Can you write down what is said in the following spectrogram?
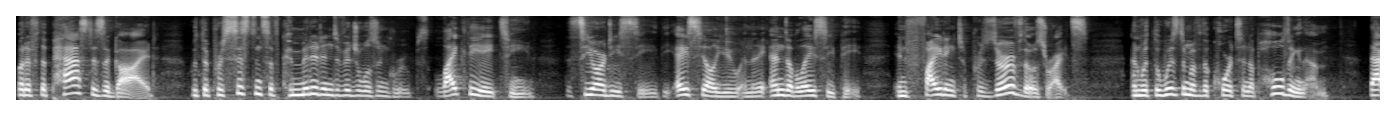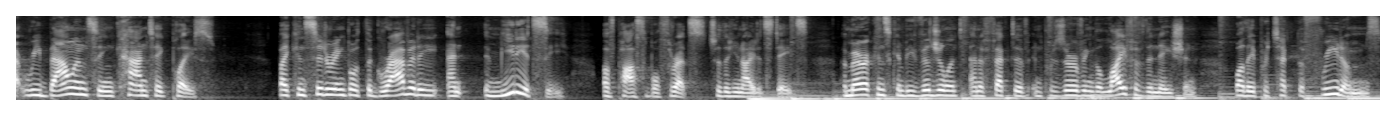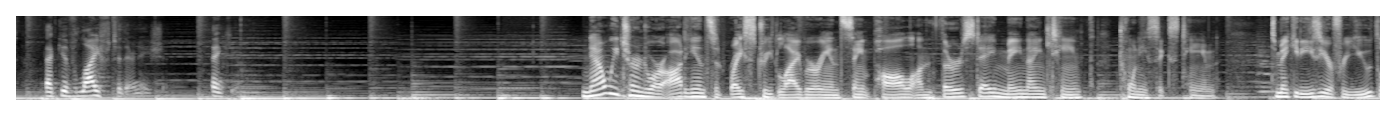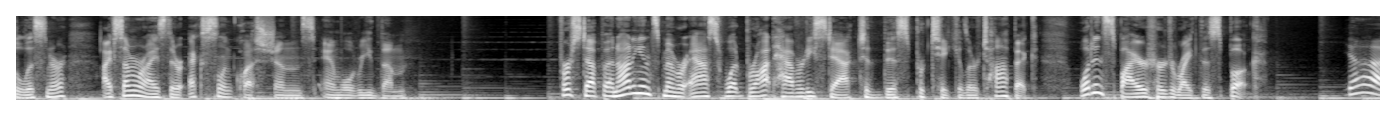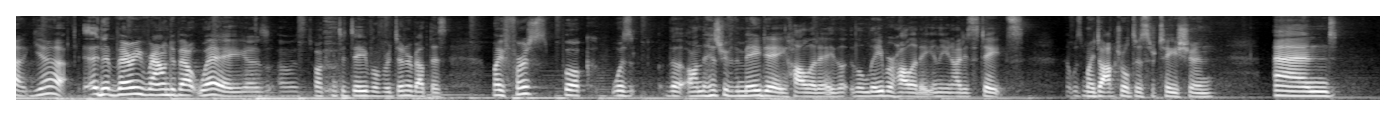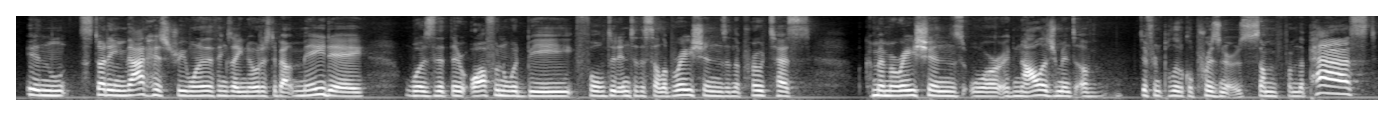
But if the past is a guide, with the persistence of committed individuals and groups like the 18, the CRDC, the ACLU, and the NAACP, in fighting to preserve those rights and with the wisdom of the courts in upholding them, that rebalancing can take place by considering both the gravity and immediacy of possible threats to the United States. Americans can be vigilant and effective in preserving the life of the nation while they protect the freedoms that give life to their nation. Thank you. Now we turn to our audience at Rice Street Library in St. Paul on Thursday, May 19th, 2016. To make it easier for you, the listener, I've summarized their excellent questions and will read them. First up, an audience member asks what brought Haverty-Stacke to this particular topic. What inspired her to write this book? Yeah, yeah, in a very roundabout way. As I was talking to Dave over dinner about this, my first book was the, on the history of the May Day holiday, the, the labor holiday in the United States. That was my doctoral dissertation. And in studying that history, one of the things I noticed about May Day was that there often would be folded into the celebrations and the protests commemorations or acknowledgement of different political prisoners, some from the past,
